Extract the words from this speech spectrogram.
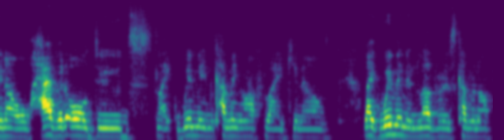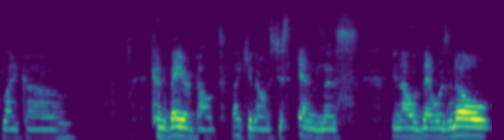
you know, have it all dudes, like women coming off like, you know, like women and lovers coming off like um conveyor belt. Like, you know, it's just endless. You know, there was no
